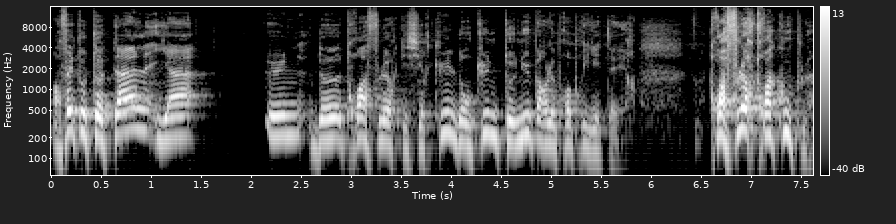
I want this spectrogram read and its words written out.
En fait, au total, il y a une, deux, trois fleurs qui circulent, dont une tenue par le propriétaire. Trois fleurs, trois couples.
